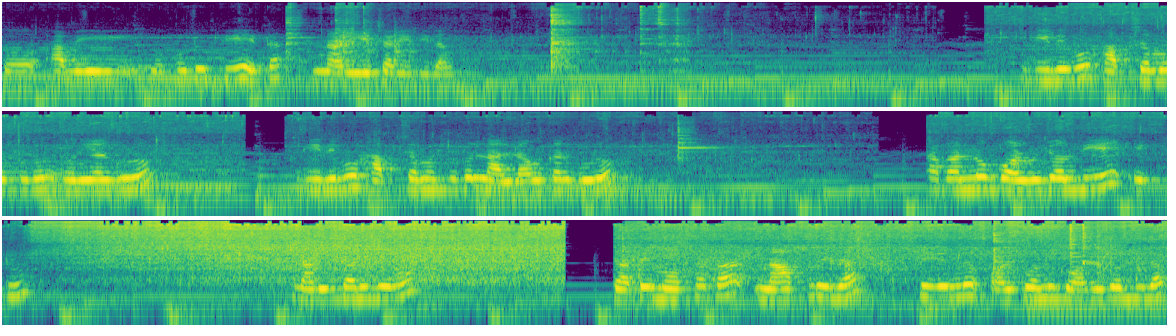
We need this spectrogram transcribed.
তো আমি হলুদ দিয়ে এটা নাড়িয়ে চাড়িয়ে দিলাম। দিয়ে দেবো হাফ চামচ মতন ধনিয়ার গুঁড়ো, দিয়ে দেবো হাফ চামচ মতন লাল লঙ্কার গুঁড়ো। সামান্য গরম জল দিয়ে একটু নাড়িয়ে চাড়িয়ে দেবো, যাতে মশলাটা না পুড়ে যায়, সেই জন্য অল্প আমি গরম জল দিলাম।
